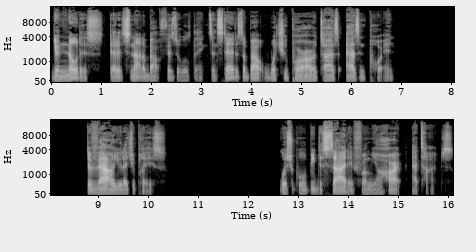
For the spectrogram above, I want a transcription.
you'll notice that it's not about physical things. Instead, it's about what you prioritize as important, the value that you place, which will be decided from your heart at times.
